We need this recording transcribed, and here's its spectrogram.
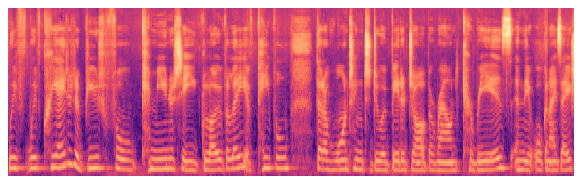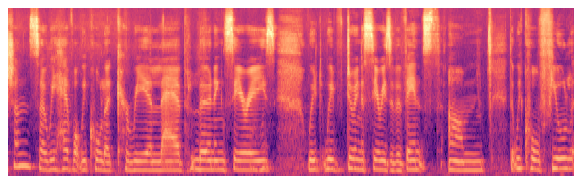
We've we've created a beautiful community globally of people that are wanting to do a better job around careers in their organisation. So we have what we call a career lab learning series. We're, we're doing a series of events um, that we call Fuel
